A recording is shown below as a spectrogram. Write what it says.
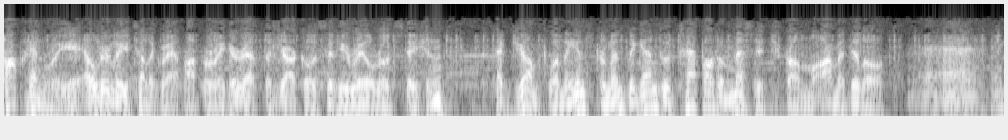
Pop Henry, elderly telegraph operator at the Jarko City Railroad Station, had jumped when the instrument began to tap out a message from Armadillo. Uh,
